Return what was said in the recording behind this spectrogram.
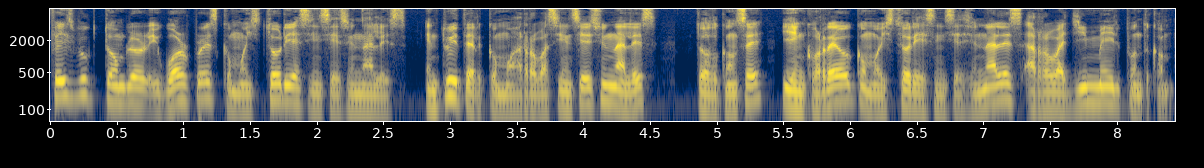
Facebook, Tumblr y WordPress como Historias Cienciacionales, en Twitter como arroba cienciacionales, todo con C, y en correo como historiascienciacionales arroba gmail.com.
